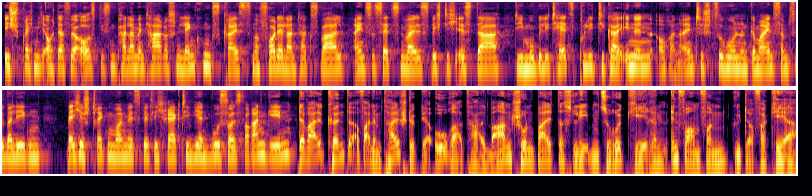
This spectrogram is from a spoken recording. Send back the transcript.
Ich spreche mich auch dafür aus, diesen parlamentarischen Lenkungskreis noch vor der Landtagswahl einzusetzen, weil es wichtig ist, da die MobilitätspolitikerInnen auch an einen Tisch zu holen und gemeinsam zu überlegen, welche Strecken wollen wir jetzt wirklich reaktivieren, wo soll es vorangehen. Derweil könnte auf einem Teilstück der Oratalbahn schon bald das Leben zurückkehren in Form von Güterverkehr.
